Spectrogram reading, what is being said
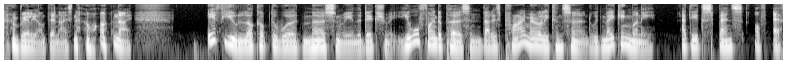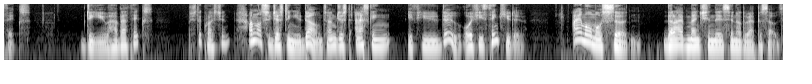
I'm really on thin ice now, aren't I? If you look up the word mercenary in the dictionary, you will find a person that is primarily concerned with making money at the expense of ethics. Do you have ethics? Just a question. I'm not suggesting you don't, I'm just asking if you do, or if you think you do. I am almost certain that I've mentioned this in other episodes,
